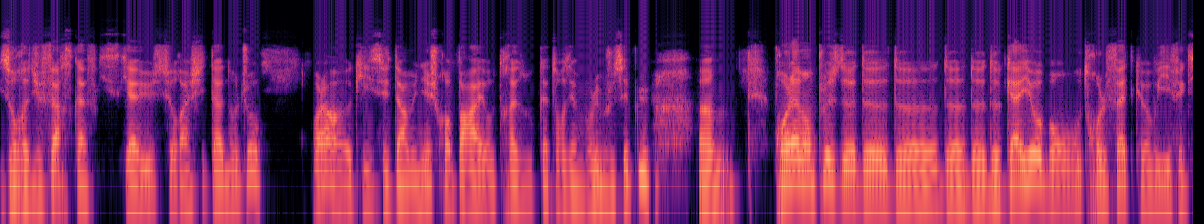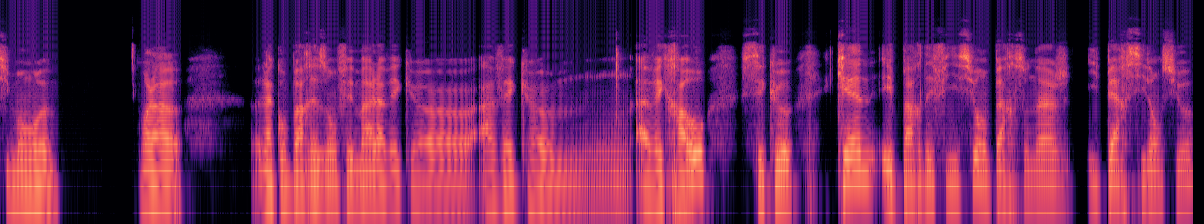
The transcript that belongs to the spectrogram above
Ils auraient dû faire ce ce qu'il y a eu sur Ashita Nojo. Voilà, euh, qui s'est terminé, je crois, pareil, au 13 ou 14e volume, je sais plus. Euh, problème en plus de de de de, de, de Kaio, bon, outre le fait que oui, effectivement, euh, voilà, euh, la comparaison fait mal avec euh, avec euh, avec Rao, c'est que Ken est par définition un personnage hyper silencieux,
